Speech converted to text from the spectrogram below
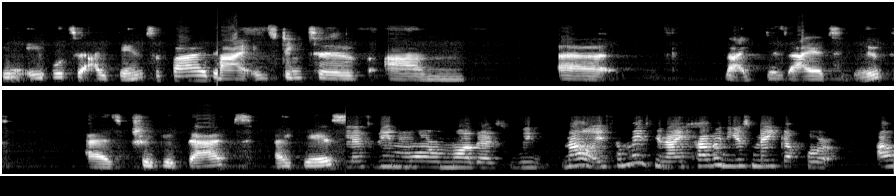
been able to identify my instinctive um, uh, like desire to live has triggered that, I guess. Let's be more modest. With now, it's amazing. I haven't used makeup for a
